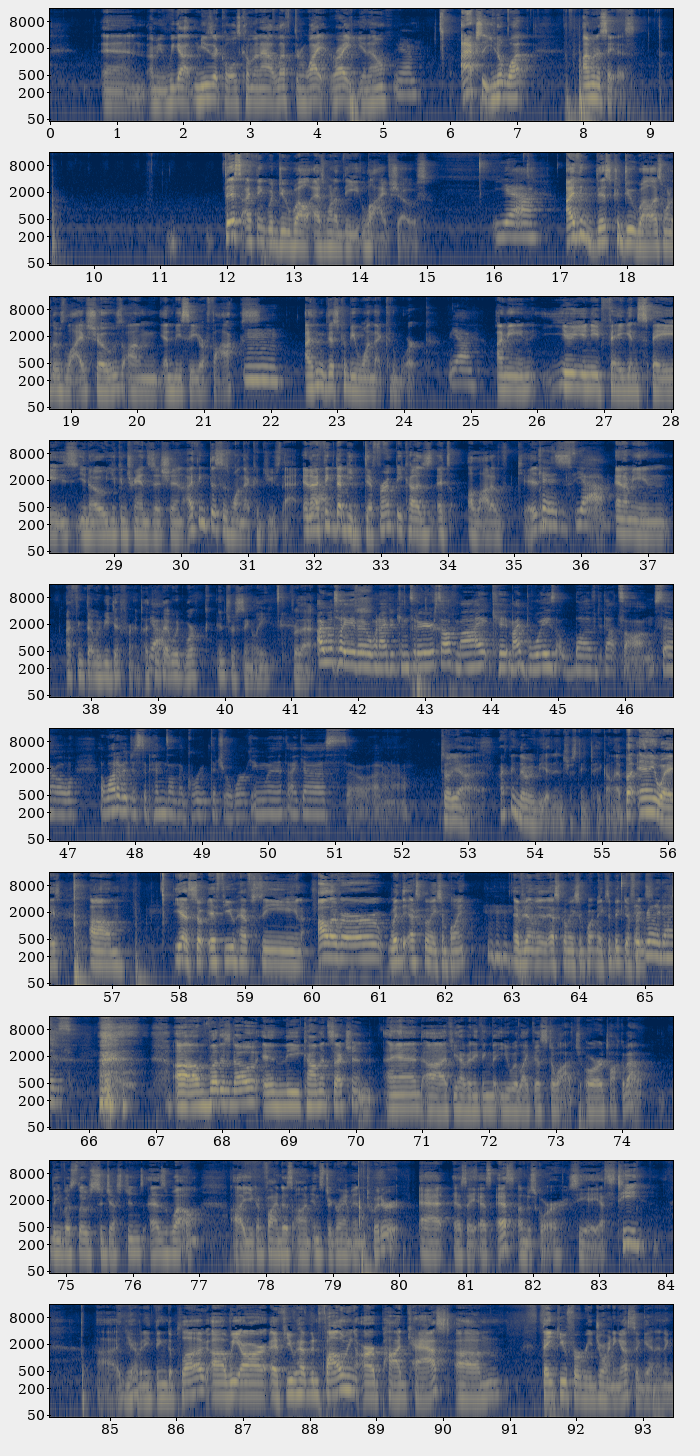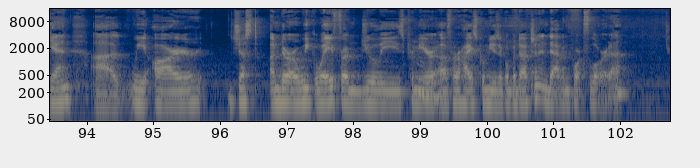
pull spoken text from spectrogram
And I mean, we got musicals coming out left and right, right? You know. Yeah. Actually, you know what? I'm going to say this. This, I think, would do well as one of the live shows. Yeah. I think this could do well as one of those live shows on NBC or Fox. Mm-hmm. I think this could be one that could work. Yeah. I mean, you you need Fagin space, you know, you can transition. I think this is one that could use that. And I think that'd be different because it's a lot of kids. Kids. Yeah. And I mean, I think that would be different. I Yeah. think that would work interestingly for that. I will tell you though, when I did consider yourself, my kid, my boys loved that song. So a lot of it just depends on the group that you're working with, I guess. So I don't know. So yeah, I think that would be an interesting take on that. But anyways, um yeah, so if you have seen Oliver with the exclamation point, evidently the exclamation point makes a big difference. It really does. um, let us know in the comment section. And uh, if you have anything that you would like us to watch or talk about, leave us those suggestions as well. Uh, you can find us on Instagram and Twitter at SASS underscore CAST. Uh, do you have anything to plug? Uh, we are, if you have been following our podcast, um, thank you for rejoining us again and again. Uh, we are just under a week away from Julie's premiere of her high school musical production in Davenport, Florida.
